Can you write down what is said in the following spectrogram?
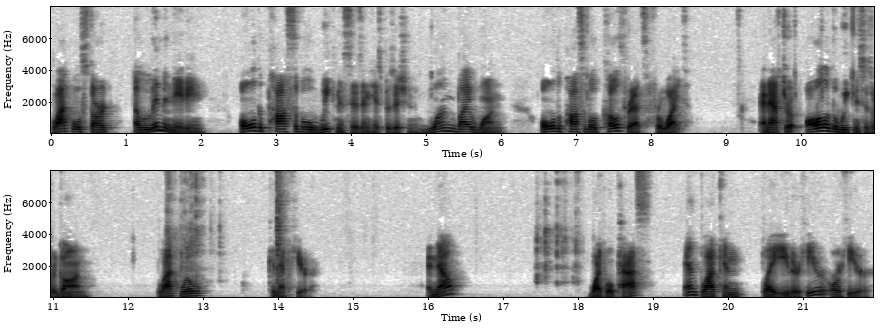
black will start eliminating all the possible weaknesses in his position, one by one, all the possible ko-threats for white. And after all of the weaknesses are gone, black will connect here. And now, white will pass, and black can play either here or here.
